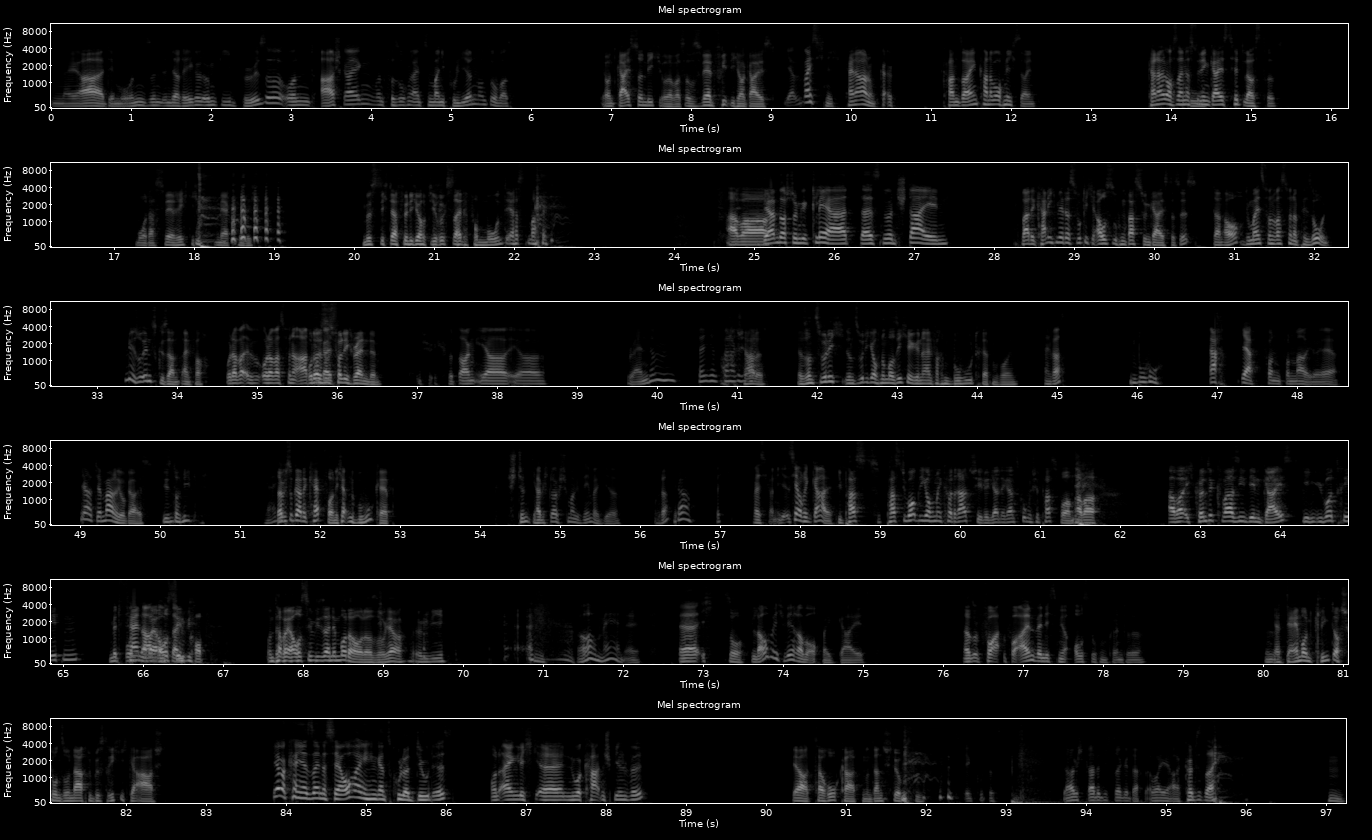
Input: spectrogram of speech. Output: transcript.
Naja, Dämonen sind in der Regel irgendwie böse und Arschgeigen und versuchen einen zu manipulieren und sowas. Ja, und Geister nicht, oder was? Also es wäre ein friedlicher Geist. Ja, weiß ich nicht. Keine Ahnung. Ka- Kann sein, kann aber auch nicht sein. Kann halt auch sein, dass du Uh. den Geist Hitlers triffst. Boah, das wäre richtig merkwürdig. Müsste ich dafür nicht auf die Rückseite vom Mond erstmal? Aber Wir haben doch schon geklärt, da ist nur ein Stein. warte, kann ich mir das wirklich aussuchen, was für ein Geist das ist? Dann auch? Du meinst von was für einer Person? Nee, so insgesamt einfach. Oder, oder was für eine Art Oder von ist es völlig random? Ich, ich würde sagen eher, eher random, hätte ich jetzt beinahe Ach, schade. Ja, sonst würde ich, sonst würd ich auf Nummer sicher gehen und einfach einen Buhu treffen wollen. Ein was? Ein Buhu. Ach, ja, von, von Mario, ja, ja. Ja, der Mario-Geist. Die sind doch niedlich. ja Da habe ich sogar eine Cap von. Ich habe eine Buhu-Cap. Stimmt, die habe ich, glaube ich, schon mal gesehen bei dir. Oder? Ja. Weiß ich, weiß ich gar nicht. Ist ja auch egal. Die passt, passt überhaupt nicht auf meinen Quadratschädel. Die hat eine ganz komische Passform. Aber, aber ich könnte quasi dem Geist gegenübertreten Mit Fanart auf wie- Kopf. und dabei aussehen wie seine Mutter oder so. Ja, irgendwie. Oh man, ey. Äh, ich So. glaube, ich wäre aber auch bei Geist. Also vor, vor allem, wenn ich es mir aussuchen könnte. Ja, Dämon klingt doch schon so nach, du bist richtig gearscht. Ja, aber kann ja sein, dass er auch eigentlich ein ganz cooler Dude ist und eigentlich äh, nur Karten spielen will. Ja, Tarotkarten und dann stirbst du. ja, gut, das, da habe ich gerade nicht dran gedacht, aber ja, könnte sein. Hm.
